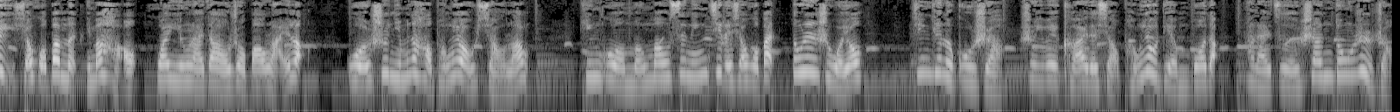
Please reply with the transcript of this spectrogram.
嘿，小伙伴们，你们好，欢迎来到肉包来了，我是你们的好朋友小狼。听过《萌猫森林记》的小伙伴都认识我哟。今天的故事啊，是一位可爱的小朋友点播的，他来自山东日照，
